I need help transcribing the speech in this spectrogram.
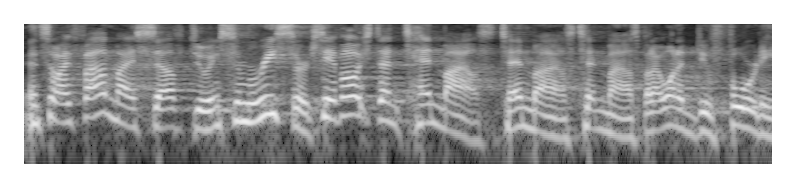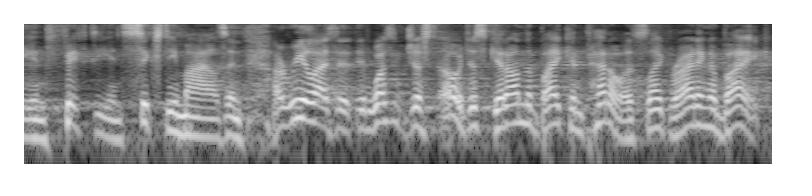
And so I found myself doing some research. See, I've always done 10 miles, 10 miles, 10 miles, but I wanted to do 40 and 50 and 60 miles. And I realized that it wasn't just, oh, just get on the bike and pedal. It's like riding a bike.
